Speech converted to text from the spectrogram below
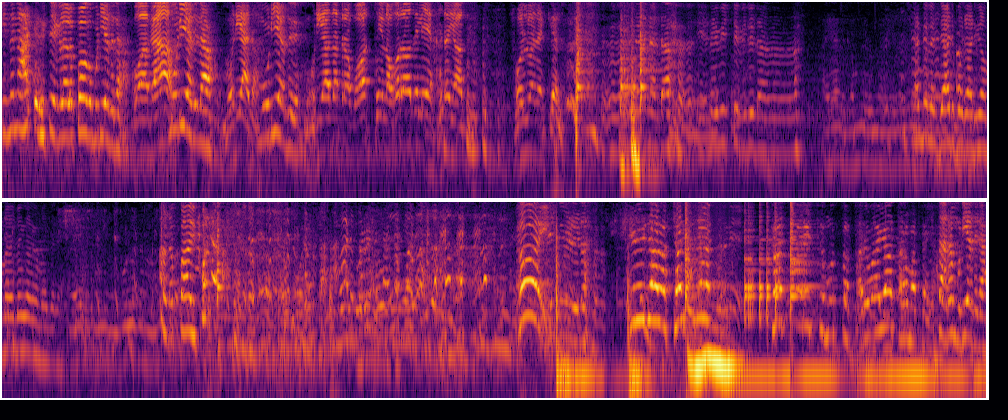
இந்த நாட்டை விட்டு எங்களால போக முடியாதுடா. போக. முடியாதுடா. முடியாதா? முடியாது. முடியாதுன்ற வார்த்தை நவராதிலே கிடையாது. சொல்வதை கேள். என்னை விட்டு விடுடா. சண்டையில ஜாடி போட்டு அடிக்காம வெங்காயம் மாதிரி அட பாவி போடா. விட்டு விடுடா இறுதியாக கேட்கிறேன் கட்டளைத்து முத்தம் தருவாயா தரமாட்டாயா? தர முடியாதுடா.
